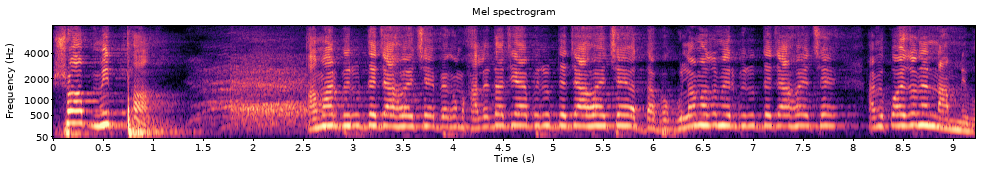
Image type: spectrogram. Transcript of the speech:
সব মিথ্যা। আমার বিরুদ্ধে যা হয়েছে, বেগম খালেদা জিয়ার বিরুদ্ধে যা হয়েছে, অধ্যাপক গুলাম আজমের বিরুদ্ধে যা হয়েছে, আমি কয়জনের নাম নিব?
